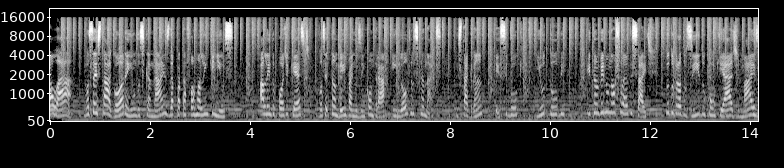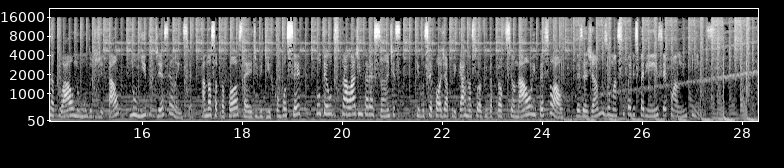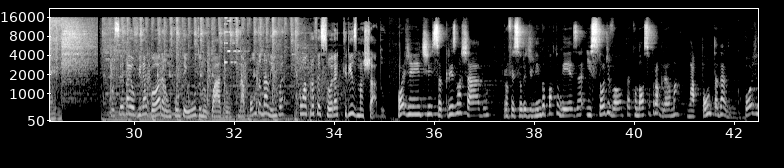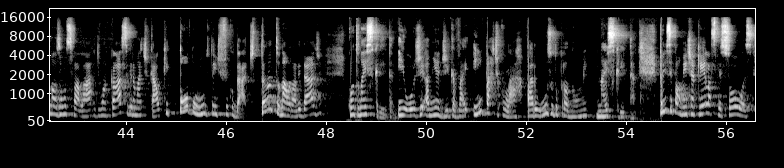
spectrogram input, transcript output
Olá! Você está agora em um dos canais da plataforma Link News. Além do podcast, você também vai nos encontrar em outros canais: Instagram, Facebook, YouTube e também no nosso website. Tudo produzido com o que há de mais atual no mundo digital, no nível de excelência. A nossa proposta é dividir com você conteúdos para lá de interessantes que você pode aplicar na sua vida profissional e pessoal. Desejamos uma super experiência com a Link News. Você vai ouvir agora um conteúdo no quadro Na Ponta da Língua com a professora Cris Machado. Oi, gente, sou Cris Machado, professora de língua portuguesa e estou de volta com o nosso programa Na Ponta da Língua. Hoje nós vamos falar de uma classe gramatical que todo mundo tem dificuldade, tanto na oralidade quanto na escrita. E hoje a minha dica vai em particular para o uso do pronome na escrita, principalmente aquelas pessoas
